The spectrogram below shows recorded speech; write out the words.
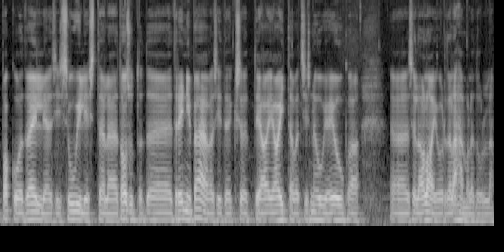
pakuvad välja siis huvilistele tasuta trennipäevasid, eks, et ja, ja aitavad siis nõu ja jõuga selle ala juurde lähemale tulla.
